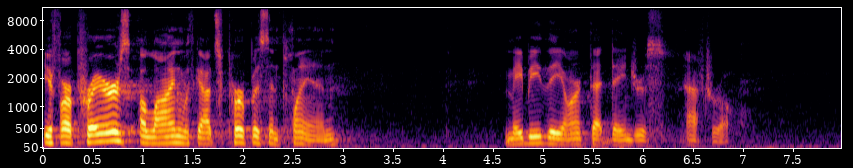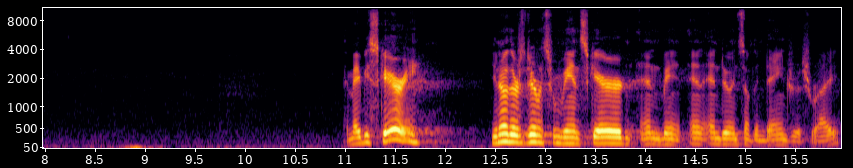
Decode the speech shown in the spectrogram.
If our prayers align with God's purpose and plan, maybe they aren't that dangerous after all. It may be scary. You know, there's a difference between being scared and, being, and, and doing something dangerous, right?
